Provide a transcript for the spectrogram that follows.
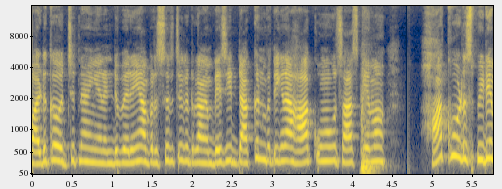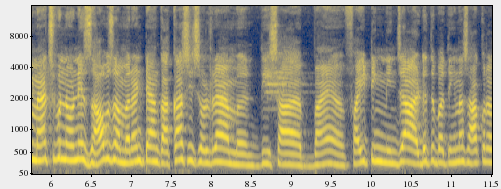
படுக்க வச்சுட்டாங்க ரெண்டு பேரையும். அப்புறம் சிரிச்சுக்கிட்டு இருக்காங்க. பேசி டக்குன்னு பார்த்தீங்கன்னா ஹாக்கும் சாஸ்கேமா ஹாக்குவோட ஸ்பீடே மேட்ச் பண்ண உடனே ஜாவுசா மிரண்டேன் கக்காசி சொல்கிறேன் தி சா ஃபைட்டிங் நிஞ்சா அடுத்து பார்த்தீங்கன்னா சாக்குரா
